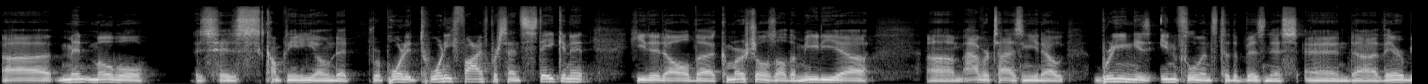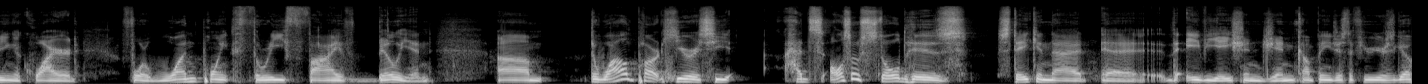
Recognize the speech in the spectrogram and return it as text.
Uh, Mint Mobile is his company. He owned a reported 25% stake in it. He did all the commercials, all the media, um, advertising, you know, bringing his influence to the business. And uh, they're being acquired for 1.35 billion. Um, the wild part here is he had also sold his stake in that uh, the aviation gin company just a few years ago,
